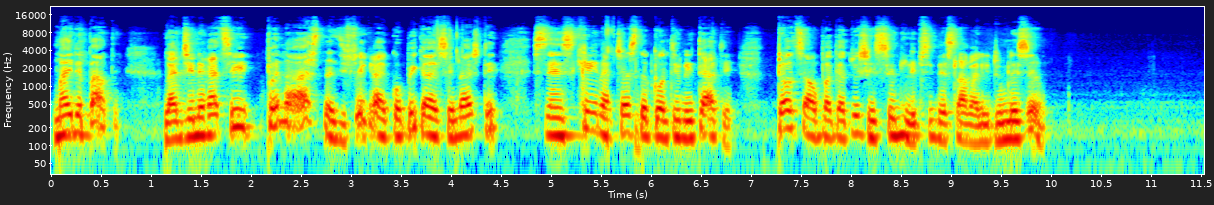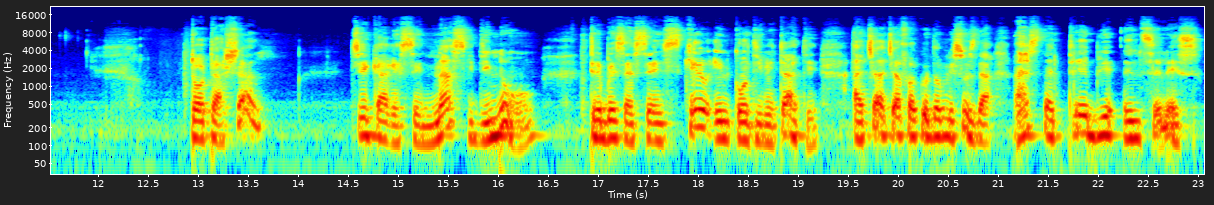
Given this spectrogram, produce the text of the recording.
mai departe. La generație până astăzi, fiecare copil care se naște se înscrie în această continuitate. Toți au păcătuit și sunt lipsiți de slava lui Dumnezeu. Tot așa, cei care se nasc din nou trebuie să se înscriu în continuitate a ceea ce a făcut Domnul Iisus, dar asta trebuie înțeles.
